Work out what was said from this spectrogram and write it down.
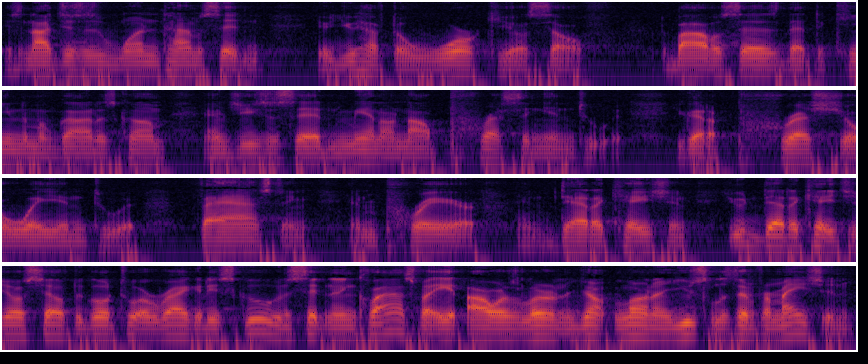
It's not just one time sitting. You have to work yourself. The Bible says that the kingdom of God has come, and Jesus said men are now pressing into it. You got to press your way into it fasting and prayer and dedication. You dedicate yourself to go to a raggedy school and sitting in class for eight hours learning, learning useless information.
